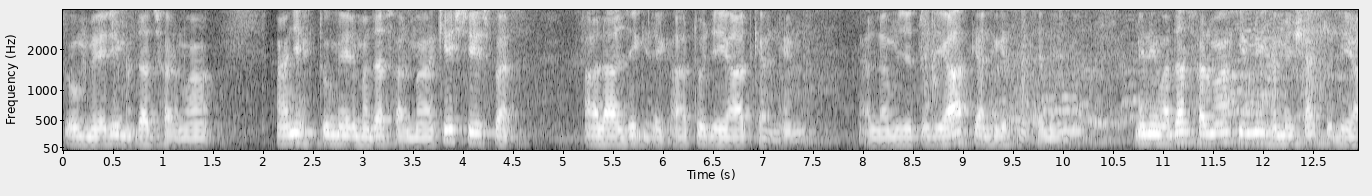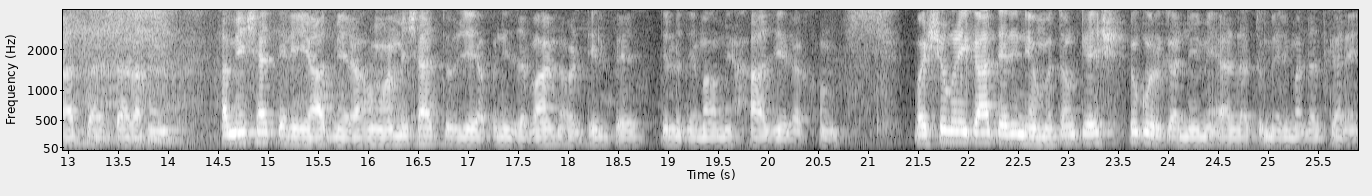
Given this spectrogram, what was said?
تو میری مدد فرما۔ ہاں جی تو میری مدد فرما۔ کس چیز پر؟ اعلیٰ ذکر کا، تجھے یاد کرنے میں۔ اللہ مجھے تجھے یاد کرنے کے سلسلے میں۔ میری مدد فرما کہ میں ہمیشہ تجھے یاد کرتا رہوں، ہمیشہ تیری یاد میں رہوں، ہمیشہ تجھے اپنی زبان اور دل پہ دل و دماغ میں حاضر رکھوں۔ وہ شکر کا تیری نعمتوں کے شکر کرنے میں اللہ تو میری مدد کرے۔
